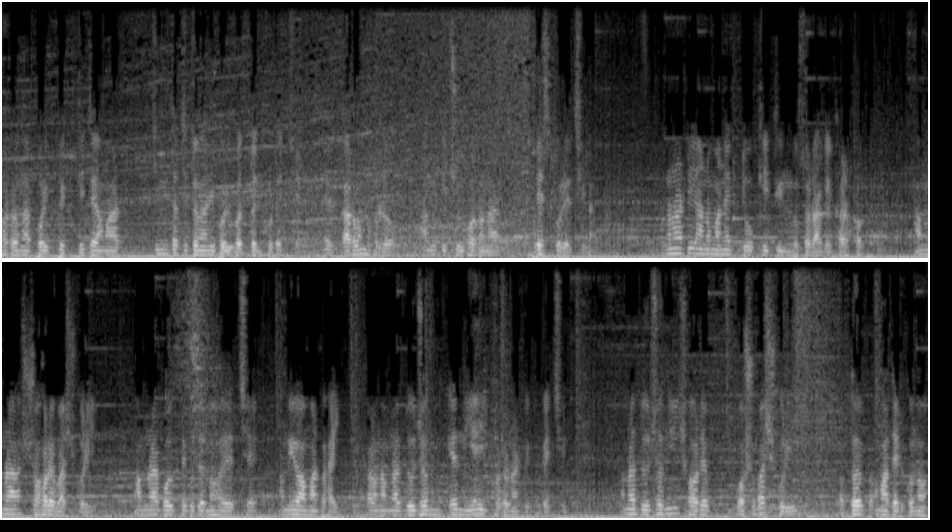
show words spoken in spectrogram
ঘটনার পরিপ্রেক্ষিতে আমার চিন্তা চেতনারই পরিবর্তন ঘটেছে। এর কারণ হলো আমি কিছু ঘটনা ফেস করেছিলাম। ঘটনাটি আনুমানিক দু কি তিন বছর আগেকার হবে। আমরা শহরে বাস করি। আমরা বলতে বোঝানো হয়েছে, আমিও আমার ভাই, কারণ আমরা দুজনকে নিয়েই ঘটনাটি ঘটেছিল। আমরা দুজনই শহরে বসবাস করি, অতএব আমাদের কোনো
